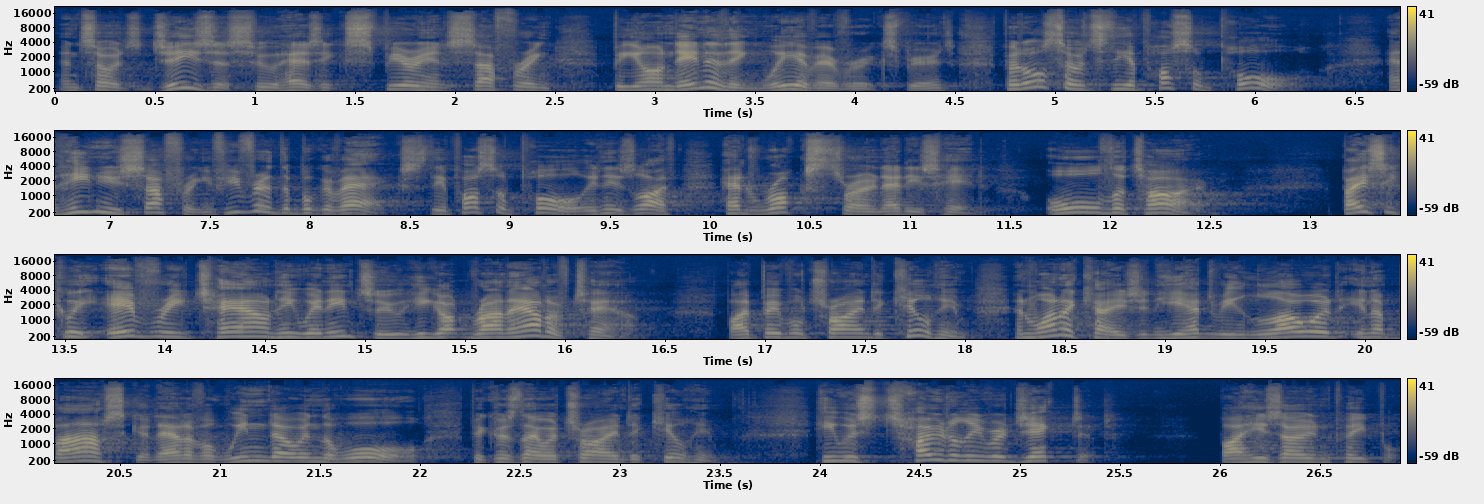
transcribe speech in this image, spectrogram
And so it's Jesus who has experienced suffering beyond anything we have ever experienced, but also it's the Apostle Paul. And he knew suffering. If you've read the book of Acts, the Apostle Paul in his life had rocks thrown at his head all the time. Basically, every town he went into, he got run out of town by people trying to kill him. And one occasion, he had to be lowered in a basket out of a window in the wall because they were trying to kill him. He was totally rejected by his own people.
